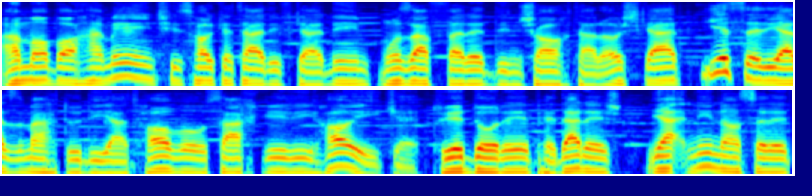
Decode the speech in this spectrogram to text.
اما با همه این چیزها که تعریف کردیم مزفر شاه تلاش کرد یه سری از محدودیت ها و سختگیری هایی که توی دوره پدرش یعنی ناصر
